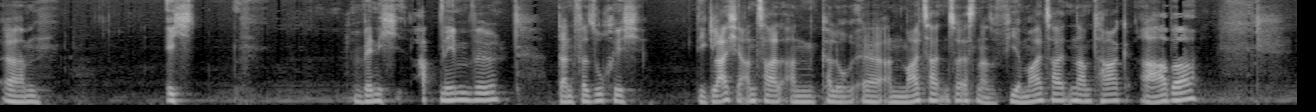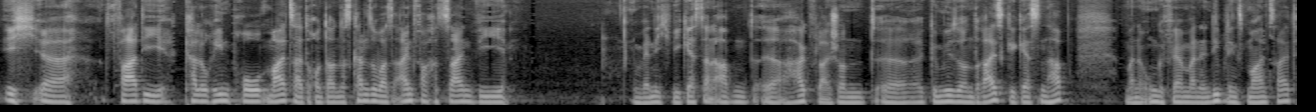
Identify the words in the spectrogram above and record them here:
ähm, ich, wenn ich abnehmen will, dann versuche ich die gleiche Anzahl an, Kalor äh, an Mahlzeiten zu essen, also vier Mahlzeiten am Tag, aber ich äh, fahre die Kalorien pro Mahlzeit runter. Und das kann sowas Einfaches sein wie, wenn ich wie gestern Abend äh, Hackfleisch und äh, Gemüse und Reis gegessen habe, meine ungefähr meine Lieblingsmahlzeit,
